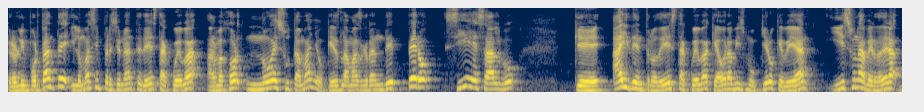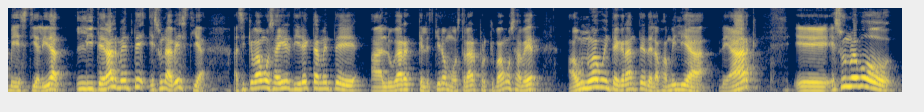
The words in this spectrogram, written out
pero lo importante y lo más impresionante de esta cueva, a lo mejor no es su tamaño, que es la más grande, pero sí es algo que hay dentro de esta cueva que ahora mismo quiero que vean y es una verdadera bestialidad. Literalmente es una bestia. Así que vamos a ir directamente al lugar que les quiero mostrar porque vamos a ver a un nuevo integrante de la familia de Ark. Eh, es un nuevo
